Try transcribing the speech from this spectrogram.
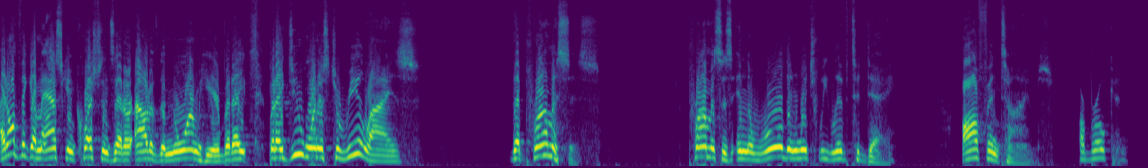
I don't think I'm asking questions that are out of the norm here, but I, but I do want us to realize that promises, promises in the world in which we live today, oftentimes are broken.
